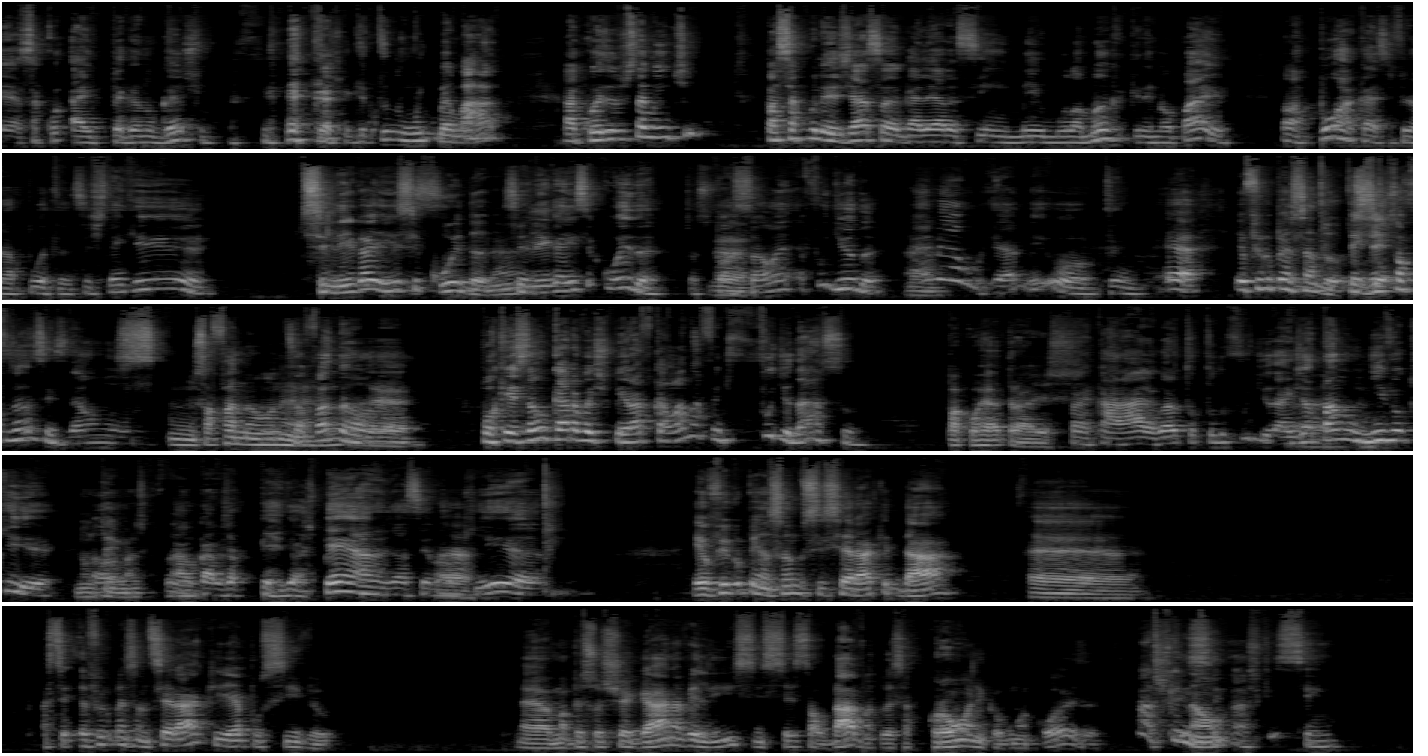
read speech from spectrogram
Essa, aí pegando o gancho, que é tudo muito bem amarrado, a coisa é justamente pra saculejar essa galera assim, meio mula manca, que nem meu pai, falar, porra, cara, esse filho da puta, vocês têm que Se liga aí, se cuida, né? se liga aí e se cuida. Sua situação é, é fodida. É. É. mesmo, é meio. Tem, É, eu fico pensando, tem se- gente que só funciona assim, se der um, um safanão, um né? safadão, É, né? Porque senão o cara vai esperar ficar lá na frente fudidaço. Pra correr atrás. Fala, caralho, agora eu tô tudo fudido. Aí já É. tá num nível que. Não Ah, tem mais o que fazer. o cara já perdeu as pernas, já sei lá É. o quê. Eu fico pensando se será que dá. é, assim, eu fico pensando, será que é possível é, uma pessoa chegar na velhice e ser saudável, uma doença crônica, alguma coisa? Acho que não. Sim, acho que sim.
